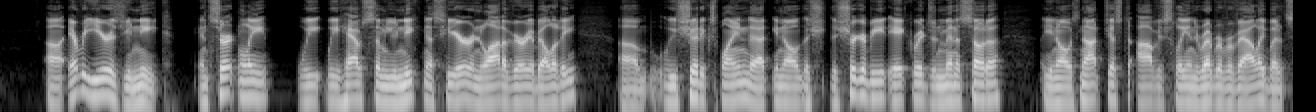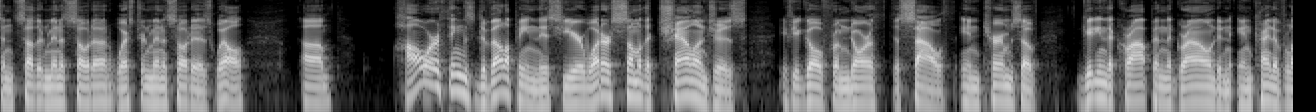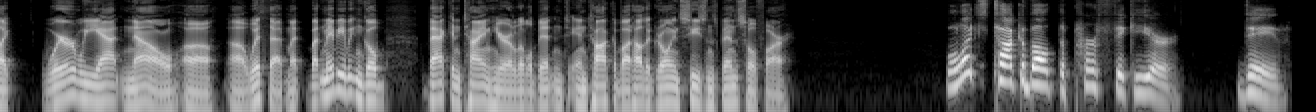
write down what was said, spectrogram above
every year is unique. And certainly we we have some uniqueness here and a lot of variability. Um, we should explain that you know the the sugar beet acreage in Minnesota, you know, it's not just obviously in the Red River Valley, but it's in southern Minnesota, western Minnesota as well. Um, how are things developing this year? What are some of the challenges if you go from north to south in terms of getting the crop in the ground and, and kind of like where are we at now uh, uh, with that? But maybe we can go back in time here a little bit and, and talk about how the growing season's been so far. Well, let's talk about the perfect year, Dave.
